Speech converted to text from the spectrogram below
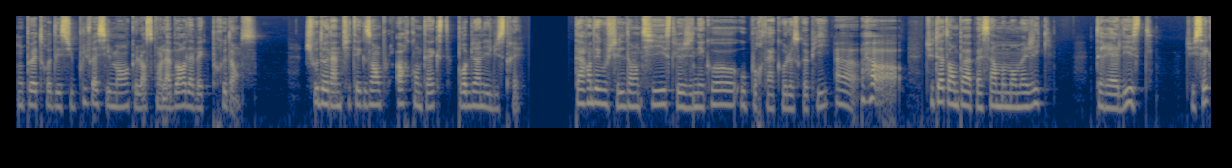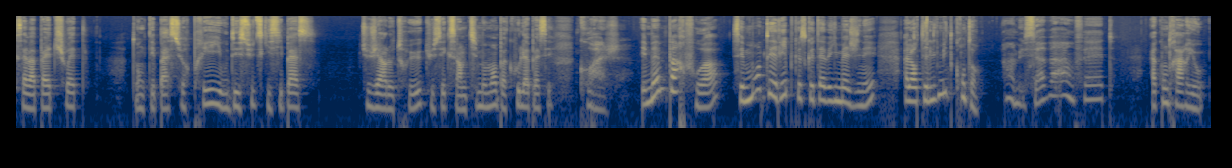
on peut être déçu plus facilement que lorsqu'on l'aborde avec prudence. Je vous donne un petit exemple hors contexte pour bien l'illustrer. T'as rendez-vous chez le dentiste, le gynéco ou pour ta coloscopie? Euh, Tu t'attends pas à passer un moment magique. T'es réaliste. Tu sais que ça va pas être chouette. Donc t'es pas surpris ou déçu de ce qui s'y passe. Tu gères le truc, tu sais que c'est un petit moment pas cool à passer. Courage. Et même parfois, c'est moins terrible que ce que t'avais imaginé, alors t'es limite content. Ah, mais ça va en fait. A contrario,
